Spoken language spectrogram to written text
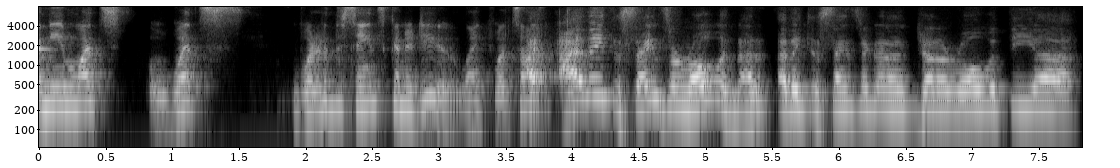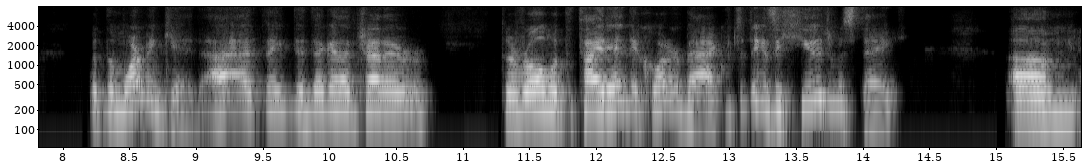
i mean what's what's what are the saints going to do like what's I, up I think the Saints are rolling. I, I think the Saints are going to try to roll with the uh, with the Mormon kid. I, I think that they're going to try to to roll with the tight end at quarterback, which I think is a huge mistake. Um,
